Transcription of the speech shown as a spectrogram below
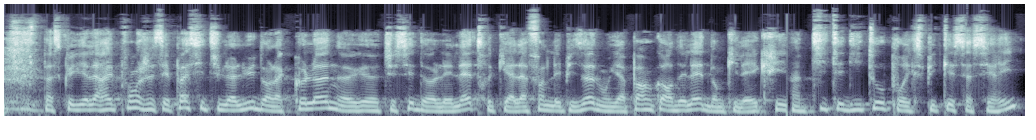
parce qu'il y a la réponse, je sais pas si tu l'as lu dans la colonne, euh, tu sais, dans les lettres qui est à la fin de l'épisode, bon il n'y a pas encore des lettres, donc il a écrit un petit édito pour expliquer sa série,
